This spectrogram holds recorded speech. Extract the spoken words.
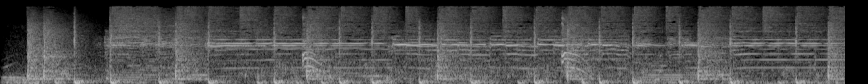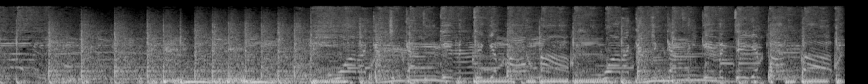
you.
